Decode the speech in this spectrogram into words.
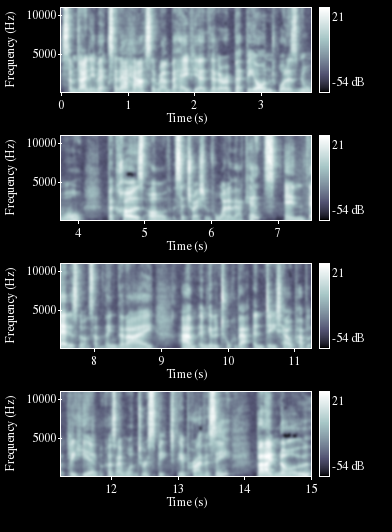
some dynamics in our house around behavior that are a bit beyond what is normal, because of a situation for one of our kids. And that is not something that I um, am going to talk about in detail publicly here because I want to respect their privacy. But I know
